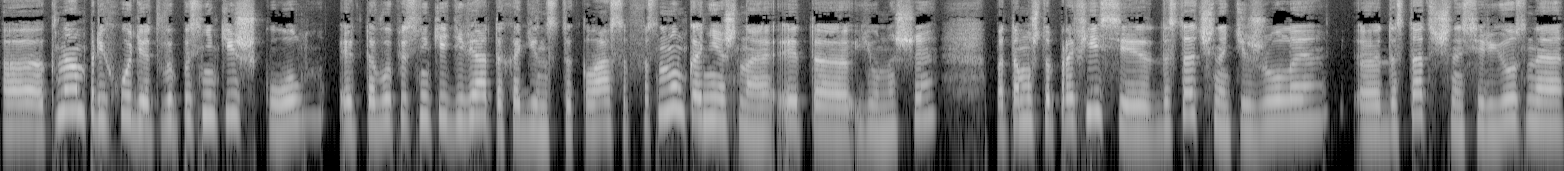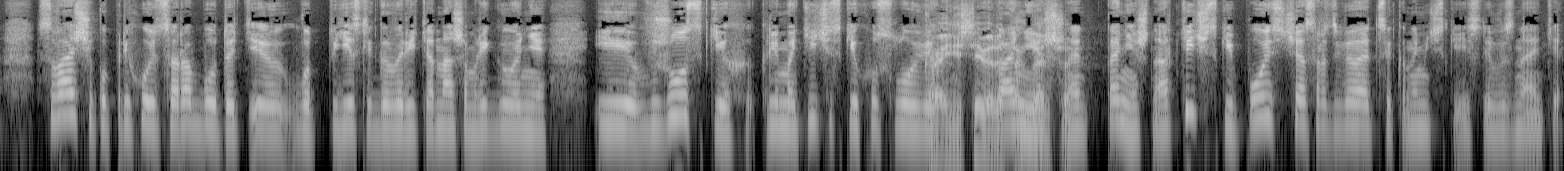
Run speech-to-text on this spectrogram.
К нам приходят выпускники школ, это выпускники 9-11 классов. В основном, конечно, это юноши, потому что профессия достаточно тяжелая, э, достаточно серьезная. Сварщику приходится работать, э, вот если говорить о нашем регионе, и в жестких климатических условиях. Крайний север конечно, и так дальше. Конечно, арктический пояс сейчас развивается экономически, если вы знаете.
